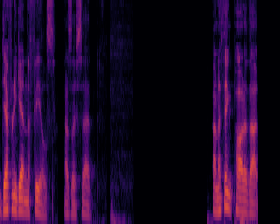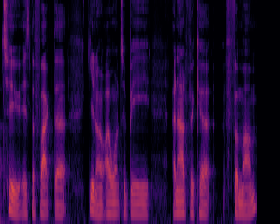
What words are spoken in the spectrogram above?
Definitely getting the feels, as I said. And I think part of that too is the fact that, you know, I want to be an advocate for mum,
